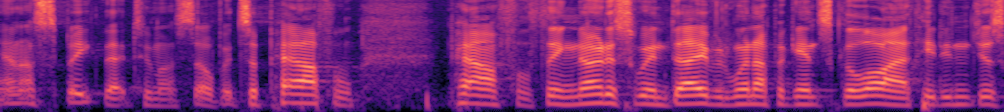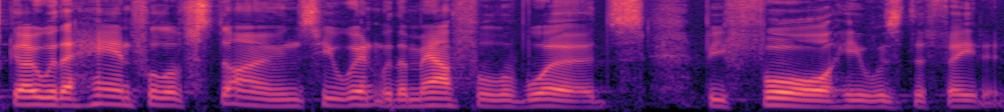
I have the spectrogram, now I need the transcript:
And I speak that to myself. It's a powerful, powerful thing. Notice when David went up against Goliath, he didn't just go with a handful of stones, he went with a mouthful of words before he was defeated.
